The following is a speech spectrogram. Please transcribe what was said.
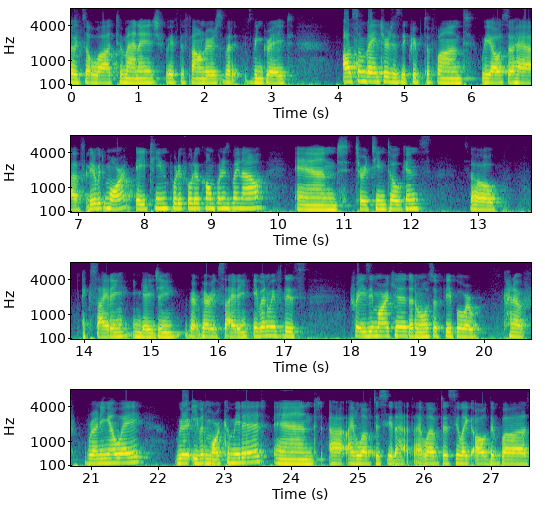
so it's a lot to manage with the founders, but it's been great. Awesome Ventures is the crypto fund. We also have a little bit more, 18 portfolio companies by now, and 13 tokens. So exciting, engaging, very, exciting. Even with this crazy market that most of people were kind of running away, we're even more committed, and uh, I love to see that. I love to see like all the buzz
